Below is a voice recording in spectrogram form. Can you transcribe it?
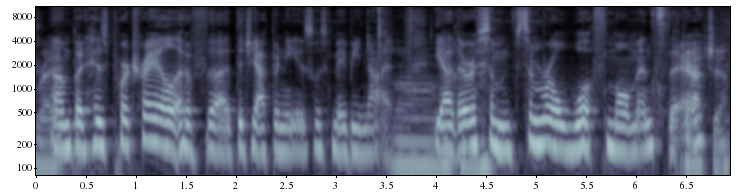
Right. um, but his portrayal of the, the Japanese was maybe not. yeah, there were some some real woof moments there. Gotcha.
